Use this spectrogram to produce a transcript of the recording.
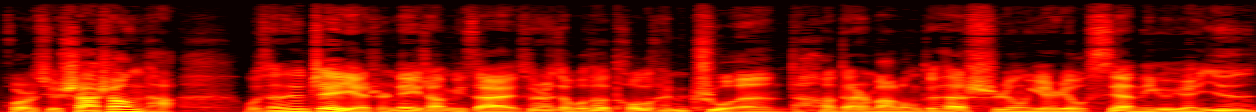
或者去杀伤他。我相信这也是那场比赛，虽然小波特投的很准，但是马龙对他使用也是有限的一个原因。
